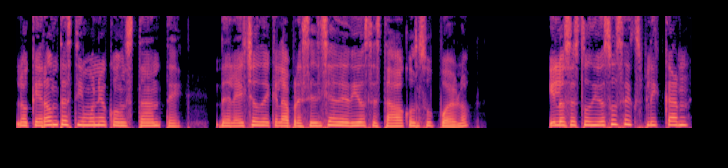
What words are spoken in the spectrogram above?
lo que era un testimonio constante del hecho de que la presencia de Dios estaba con su pueblo, y los estudiosos explican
